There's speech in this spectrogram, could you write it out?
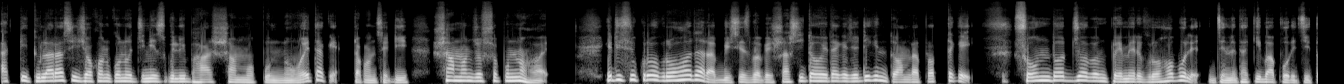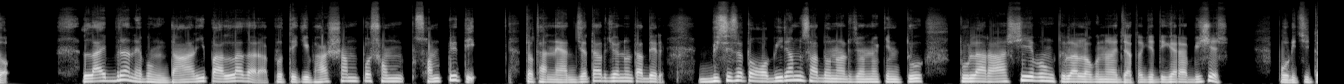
একটি তুলা রাশি যখন কোনো জিনিসগুলি ভারসাম্যপূর্ণ হয়ে থাকে, তখন সেটি সামঞ্জস্যপূর্ণ হয়। এটি শুক্র গ্রহ দ্বারা বিশেষভাবে শাসিত হয়ে থাকে, যেটি কিন্তু আমরা প্রত্যেকেই সৌন্দর্য এবং প্রেমের গ্রহ বলে জেনে থাকি বা পরিচিত। লাইব্রান এবং দাঁড়ি পাল্লা দ্বারা প্রতীকী ভারসাম্য সম- সম্প্রীতি তথা ন্যায্যতার জন্য তাদের, বিশেষত অবিরাম সাধনার জন্য কিন্তু তুলা রাশি এবং তুলা লগ্নের জাতক জাতিকারা বিশেষ পরিচিত।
